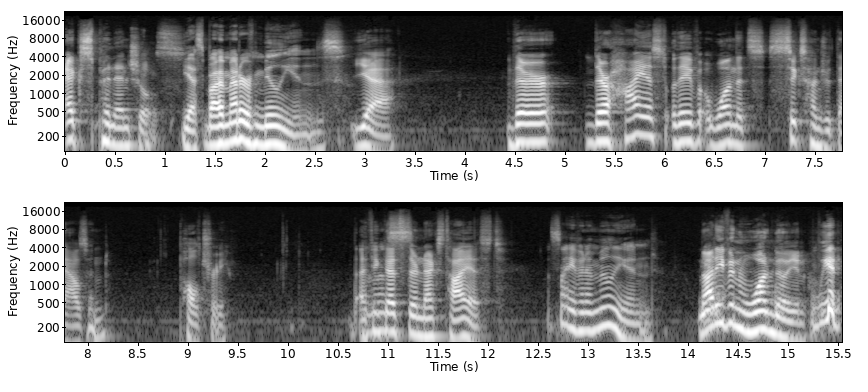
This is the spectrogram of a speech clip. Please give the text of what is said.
exponentials. Yes, by a matter of millions. Yeah. Their their highest they've one that's 600,000 paltry. I think that's That's- their next highest. That's not even a million. Not even 1 million. We had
